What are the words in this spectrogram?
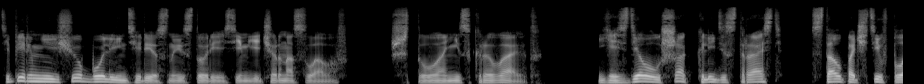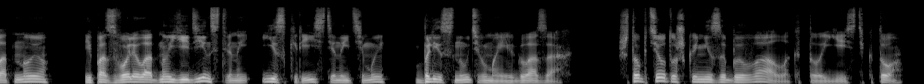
Теперь мне еще более интересна история семьи Чернославов. Что они скрывают? Я сделал шаг к леди страсть, стал почти вплотную и позволил одной единственной искре истинной тьмы блеснуть в моих глазах. Чтоб тетушка не забывала, кто есть кто.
